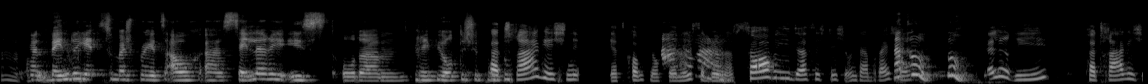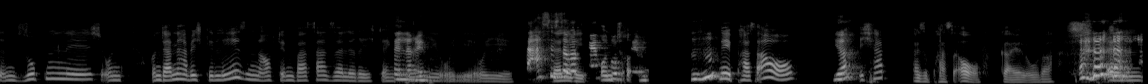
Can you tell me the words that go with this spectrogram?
Ah. Wenn du jetzt zum Beispiel jetzt auch äh, Sellerie isst oder ähm, präbiotische Produkte. Vertrage ich. Jetzt kommt noch der nächste ah. Bonus. Sorry, dass ich dich unterbreche. Na, du, du. Sellerie vertrage ich in Suppen nicht. Und, und dann habe ich gelesen auf dem Wasser Sellerie. Ich denke, Sellerie. oje, oje, oje. Das ist Sellerie. aber kein Problem. Mhm. Nee, pass auf. Ja. Ich habe, also pass auf, geil, oder? ähm,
